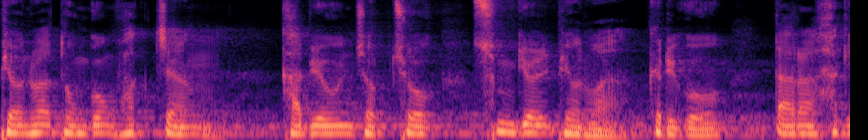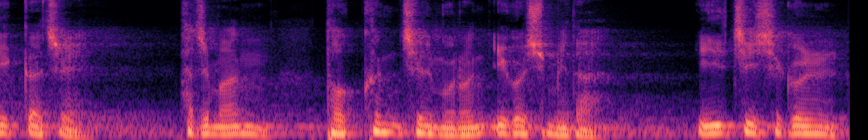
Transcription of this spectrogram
변화 동공 확장, 가벼운 접촉, 숨결 변화, 그리고 따라 하기까지. 하지만 더 큰 질문은 이것입니다. 이 지식을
